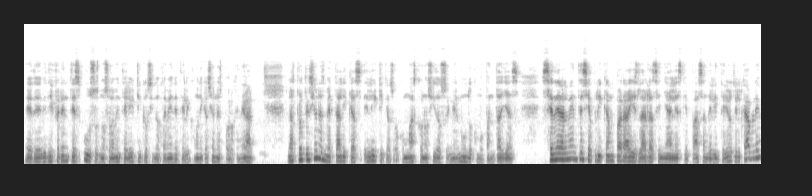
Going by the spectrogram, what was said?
eh, de diferentes usos, no solamente eléctricos, sino también de telecomunicaciones por lo general. Las protecciones metálicas eléctricas, o más conocidos en el mundo como pantallas, generalmente se aplican para aislar las señales que pasan del interior del cable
